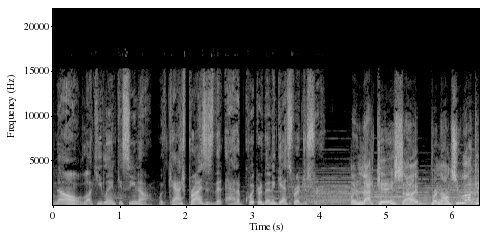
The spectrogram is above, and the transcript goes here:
No, Lucky Land Casino, with cash prizes that add up quicker than a guest registry. In that case, I pronounce you lucky.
